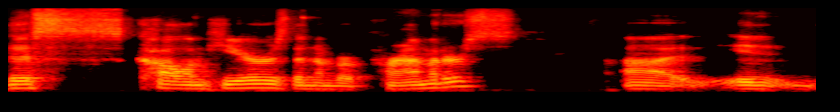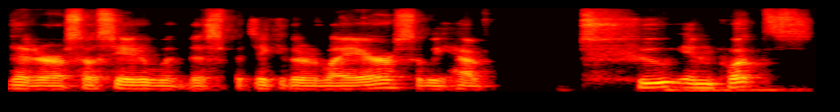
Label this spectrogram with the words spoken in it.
this column here is the number of parameters uh, in, that are associated with this particular layer. So we have two inputs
